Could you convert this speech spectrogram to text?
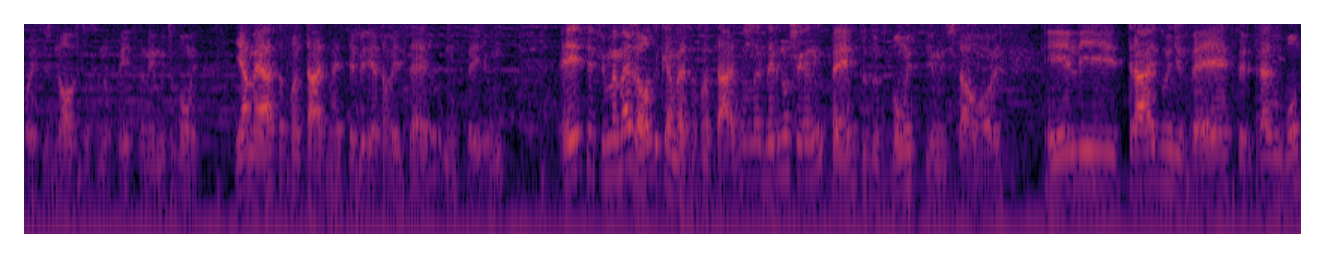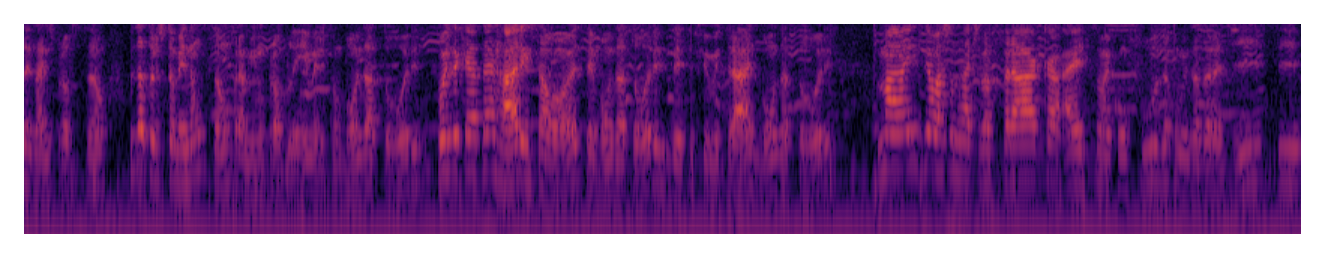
ou esses novos estão sendo feitos também muito bons. E Ameaça Fantasma receberia talvez zero, não sei, um. Esse filme é melhor do que Ameaça Fantasma, mas ele não chega nem perto dos bons filmes de Star Wars. Ele traz o universo, ele traz um bom design de produção. Os atores também não são, pra mim, um problema, eles são bons atores. Coisa que é até rara em Star Wars, ter bons atores. Esse filme traz bons atores. Mas eu acho a narrativa fraca, a edição é confusa, como Isadora disse.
